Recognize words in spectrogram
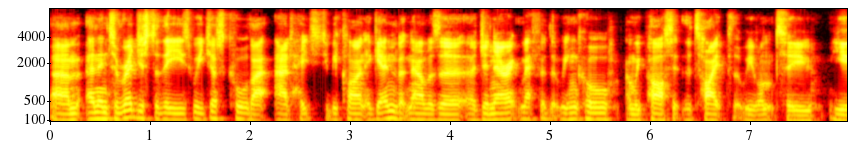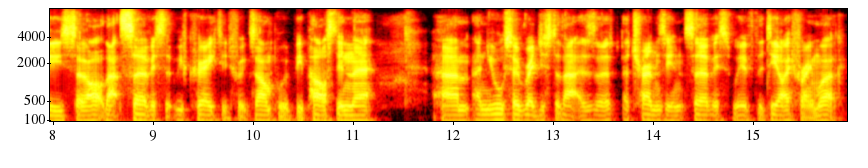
Um, and then to register these, we just call that add HTTP client again, but now there's a, a, generic method that we can call, and we pass it the type that we want to use. So our, that service that we've created, for example, would be passed in there. Um, and you also register that as a, a, transient service with the DI framework,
